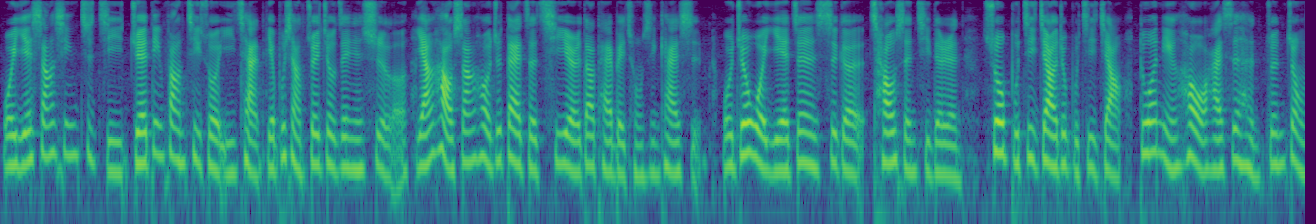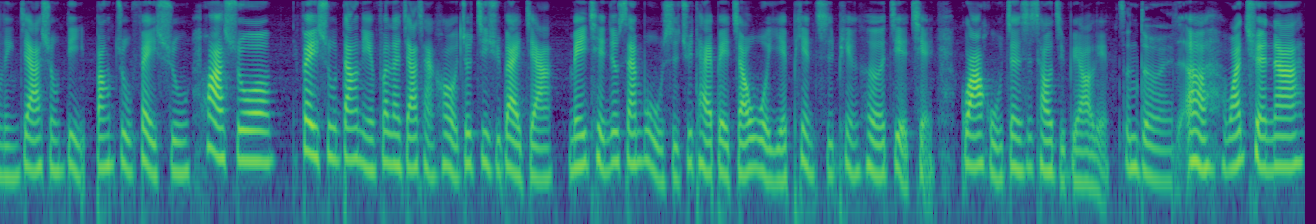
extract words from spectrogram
我爷伤心至极，决定放弃所有遗产，也不想追究这件事了。养好伤后，就带着妻儿到台北重新开始。我觉得我爷真的是个超神奇的人，说不计较就不计较。多年后，还是很尊重林家兄弟，帮助废叔。话说。废叔当年分了家产后，就继续败家，没钱就三不五时去台北找我爷骗吃骗喝借钱，刮胡真是超级不要脸，真的哎，呃，完全呐、啊，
